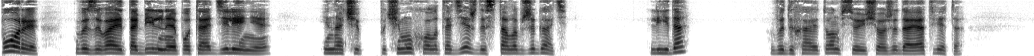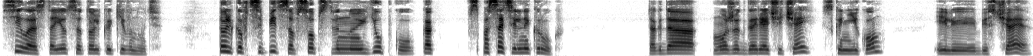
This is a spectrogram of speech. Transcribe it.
поры, вызывает обильное потоотделение. Иначе почему холод одежды стал обжигать? «Лида?» — выдыхает он, все еще ожидая ответа. Силой остается только кивнуть. Только вцепиться в собственную юбку, как в спасательный круг. Тогда, может, горячий чай с коньяком? Или без чая?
